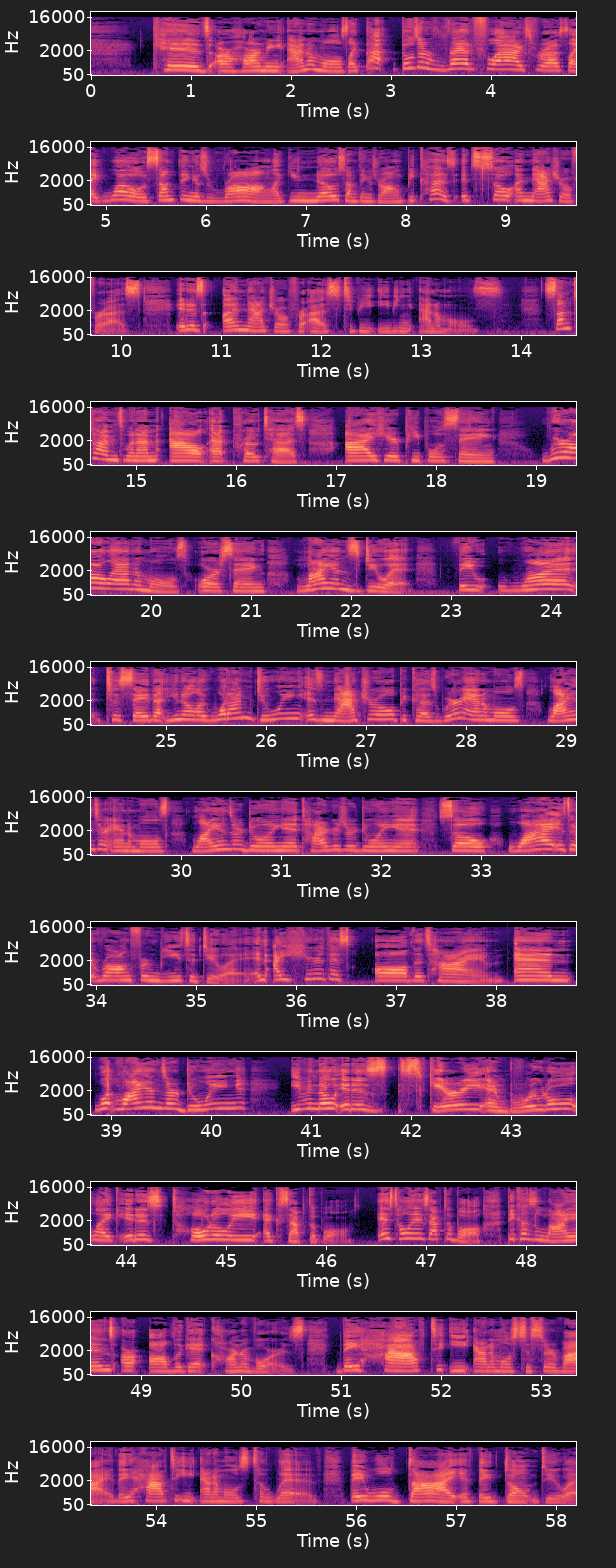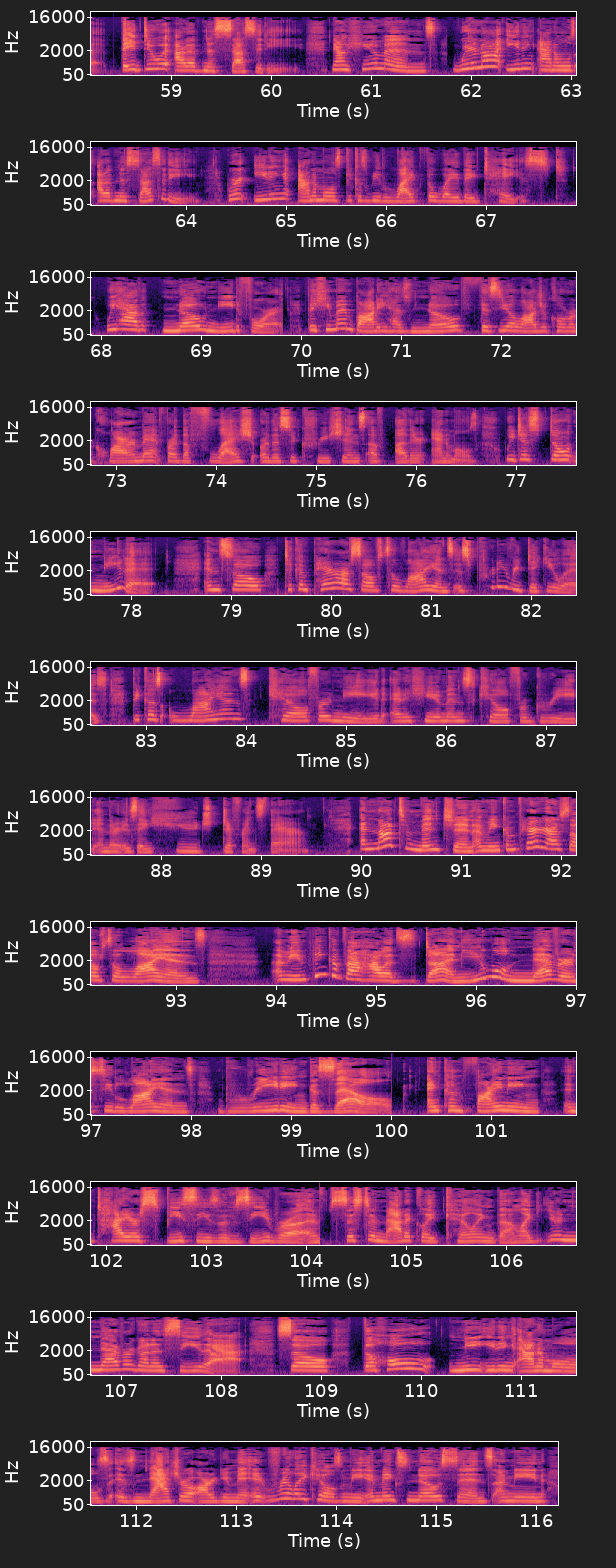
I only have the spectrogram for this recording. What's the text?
kids are harming animals like that those are red flags for us like whoa something is wrong. Like you know something is wrong because it's so unnatural for us. It is unnatural for us to be eating animals. Sometimes when i'm out at protests i hear people saying we're all animals or saying lions do it they want to say that, you know, like what I'm doing is natural because we're animals, lions are animals, lions are doing it, tigers are doing it. So why is it wrong for me to do it? And I hear this all the time. And what lions are doing even though it is scary and brutal, like it is totally acceptable is totally acceptable because lions are obligate carnivores. They have to eat animals to survive. They have to eat animals to live. They will die if they don't do it. They do it out of necessity. Now, humans, we're not eating animals out of necessity. We're eating animals because we like the way they taste. We have no need for it. The human body has no physiological requirement for the flesh or the secretions of other animals. We just don't need it. And so to compare ourselves to lions is pretty ridiculous because lions kill for need and humans kill for greed, and there is a huge difference there. And not to mention, I mean, comparing ourselves to lions I mean, think about how it's done. You will never see lions breeding gazelle and confining entire species of zebra and systematically killing them. Like, you're never gonna see that. So, the whole me eating animals is natural argument, it really kills me. It makes no sense. I mean,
